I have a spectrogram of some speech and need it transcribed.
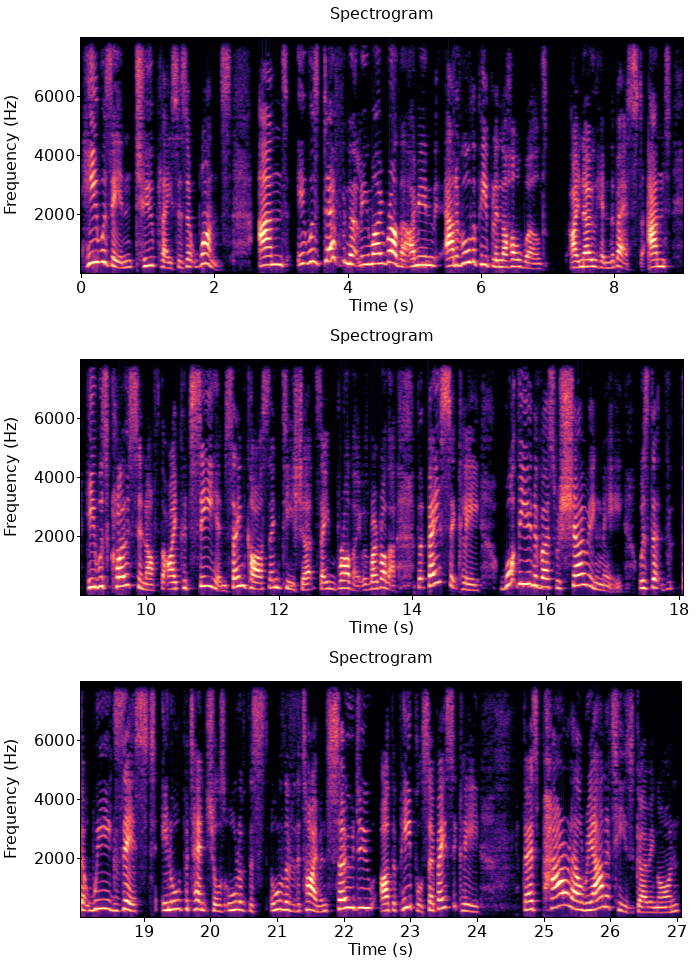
he was in two places at once. And it was definitely my brother. I mean, out of all the people in the whole world, I know him the best. And he was close enough that I could see him. Same car, same t shirt, same brother. It was my brother. But basically, what the universe was showing me was that, that we exist in all potentials all of the, all of the time. And so do other people. So basically, there's parallel realities going on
